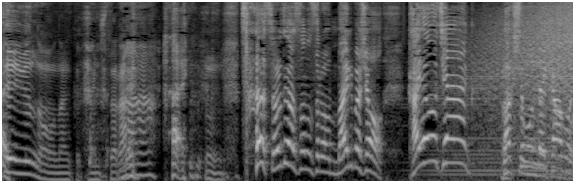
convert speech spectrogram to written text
っていうのをなんか感じたな、ね、はい、うん、さあ、それではそろそろ参りましょう。火曜ジャンク爆笑問題カーボーイ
